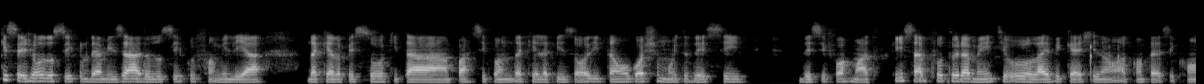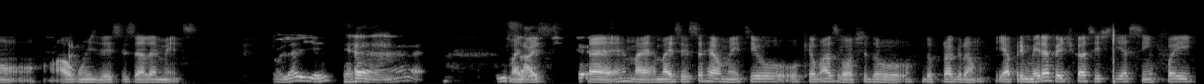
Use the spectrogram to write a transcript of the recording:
que seja ou do círculo de amizade ou do círculo familiar daquela pessoa que está participando daquele episódio. Então eu gosto muito desse desse formato. Quem sabe futuramente o livecast não acontece com alguns desses elementos. Olha aí, hein? É. Insight. Mas esse, é, mas, mas esse é realmente o, o que eu mais gosto do, do programa. E a primeira vez que eu assisti assim foi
